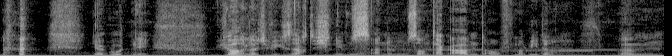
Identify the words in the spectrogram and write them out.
ja gut, nee. Ja, Leute, wie gesagt, ich nehme es an einem Sonntagabend auf, mal wieder. Ähm,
